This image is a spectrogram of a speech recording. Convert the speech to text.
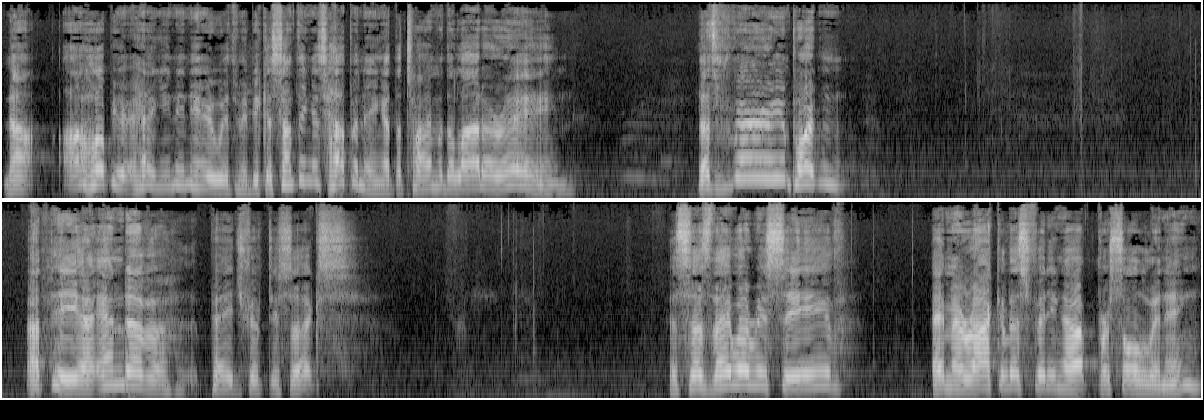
Now, I hope you're hanging in here with me because something is happening at the time of the latter rain. That's very important. At the uh, end of uh, page 56, It says they will receive a miraculous fitting up for soul winning.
